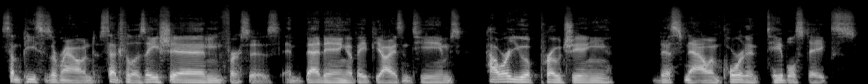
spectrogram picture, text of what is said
some pieces around centralization versus embedding of APIs and teams. How are you approaching this now important table stakes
